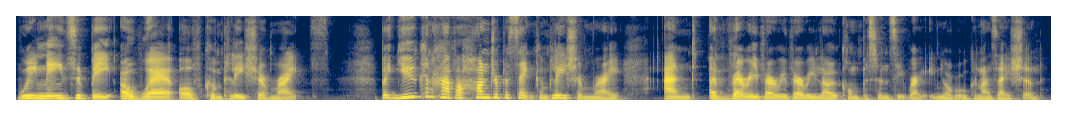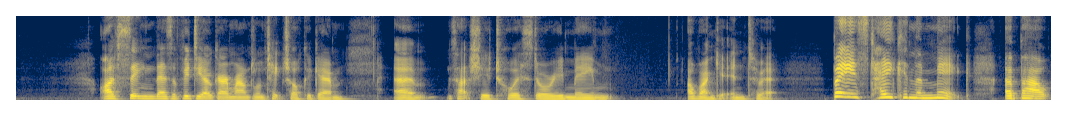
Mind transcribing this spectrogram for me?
we need to be aware of completion rates, but you can have a 100% completion rate and a very, very, very low competency rate in your organization. I've seen there's a video going around on TikTok again. Um, it's actually a Toy Story meme. I won't get into it. But it's taken the mick about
